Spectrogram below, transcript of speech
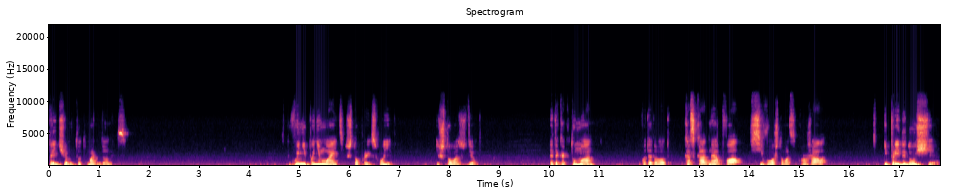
Причем тут Макдональдс? Вы не понимаете, что происходит и что вас ждет. Это как туман. Вот это вот каскадный обвал всего, что вас окружало – и предыдущее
